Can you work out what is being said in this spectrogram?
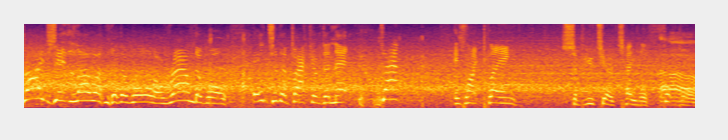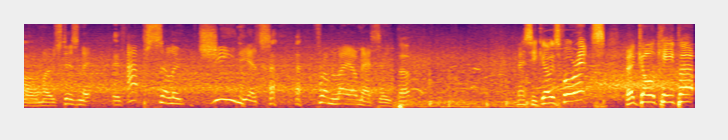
Drives it low under the wall, around the wall, into the back of the net. That is like playing Subbuteo table football oh. almost, isn't it? It's Absolute genius from Leo Messi. But Messi goes for it. The goalkeeper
